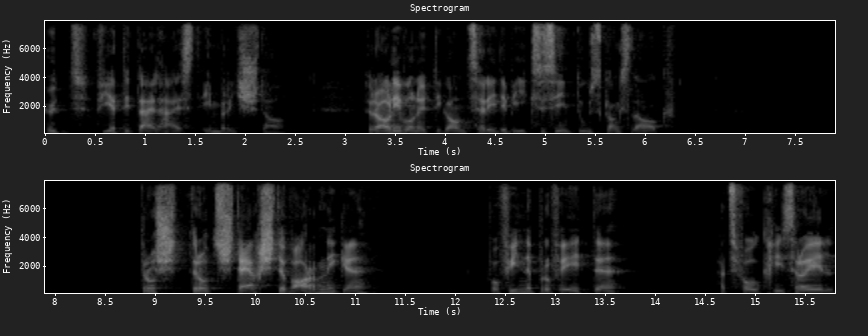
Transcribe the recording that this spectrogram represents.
Heute, vierte Teil heißt im Rista. Für alle, die nicht die ganze Rede dabei sind, die Ausgangslage. Trotz, trotz stärkster Warnungen von vielen Propheten hat das Volk Israel,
